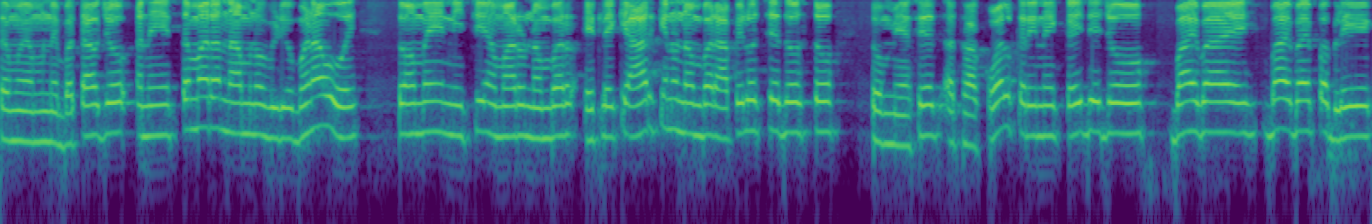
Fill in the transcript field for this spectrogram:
તમે અમને બતાવજો અને તમારા નામનો વીડિયો બનાવવો હોય તો અમે નીચે અમારો નંબર એટલે કે આરકે નો નંબર આપેલો છે દોસ્તો. તો મેસેજ અથવા કોલ કરીને કહી દેજો. Bye bye bye bye public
